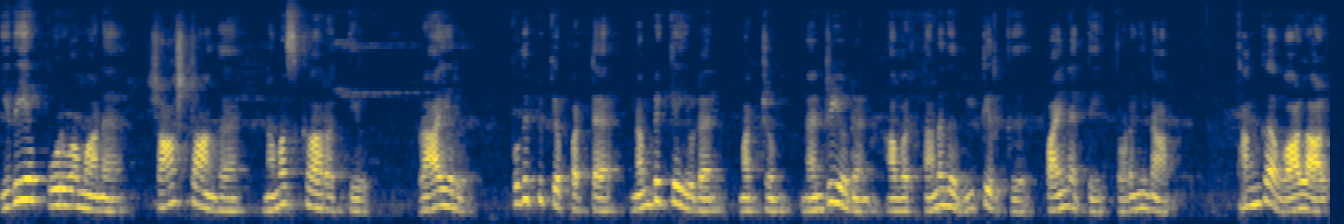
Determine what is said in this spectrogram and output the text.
இதயபூர்வமான சாஷ்டாங்க நமஸ்காரத்தில் ராயரு புதுப்பிக்கப்பட்ட நம்பிக்கையுடன் மற்றும் நன்றியுடன் அவர் தனது வீட்டிற்கு பயணத்தை தொடங்கினார். தங்க வாளால்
